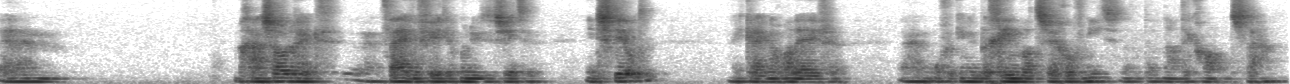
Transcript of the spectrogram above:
Um, we gaan zo direct uh, 45 minuten zitten in stilte. Ik kijk nog wel even um, of ik in het begin wat zeg of niet. Dat, dat laat ik gewoon ontstaan.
